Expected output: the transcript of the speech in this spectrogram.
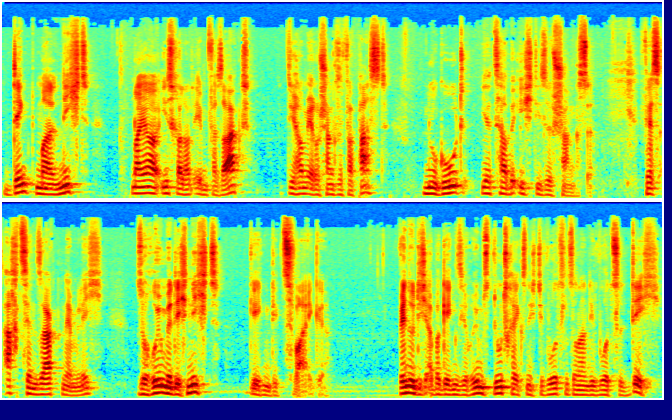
denkt mal nicht, naja, Israel hat eben versagt, die haben ihre Chance verpasst, nur gut, jetzt habe ich diese Chance. Vers 18 sagt nämlich, so rühme dich nicht gegen die Zweige. Wenn du dich aber gegen sie rühmst, du trägst nicht die Wurzel, sondern die Wurzel dich.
